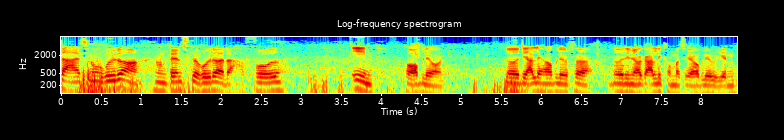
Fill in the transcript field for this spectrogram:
der er altså nogle ryttere, nogle danske ryttere, der har fået en på opleveren. Noget, de aldrig har oplevet før. Noget, de nok aldrig kommer til at opleve igen.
